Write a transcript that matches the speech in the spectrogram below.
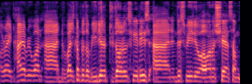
Alright, hi everyone and welcome to the video tutorial series and in this video I want to share some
